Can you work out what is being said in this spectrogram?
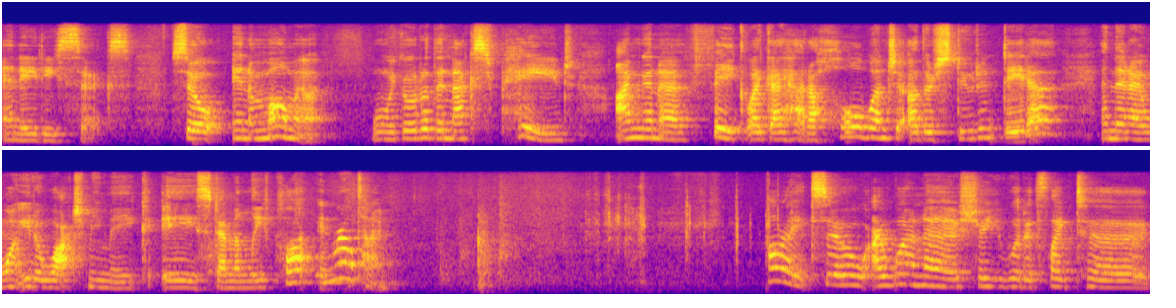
and 86. So in a moment, when we go to the next page, I'm gonna fake like I had a whole bunch of other student data and then I want you to watch me make a stem and leaf plot in real time. All right, so I wanna show you what it's like to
